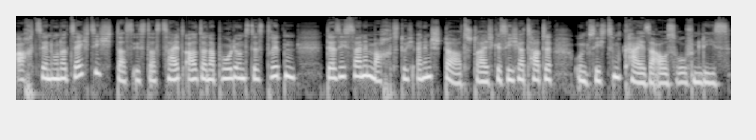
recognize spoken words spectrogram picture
1860, das ist das Zeitalter Napoleons III., der sich seine Macht durch einen Staatsstreich gesichert hatte und sich zum Kaiser ausrufen ließ.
